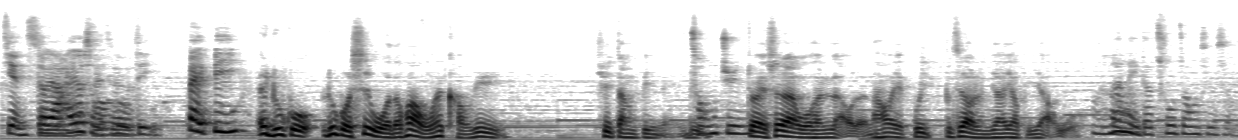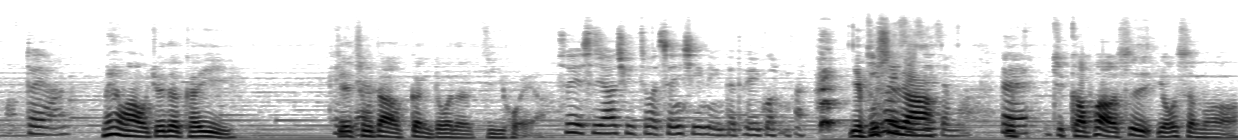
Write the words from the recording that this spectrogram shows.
健身？对啊，还有什么目的？被逼。哎，如果如果是我的话，我会考虑去当兵诶。从军。对，虽然我很老了，然后也不不知道人家要不要我。嗯，那你的初衷是什么？对啊。没有啊，我觉得可以接触到更多的机会啊。所以是要去做身心灵的推广吗？也不是啊。什么？对，就搞不好是有什么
